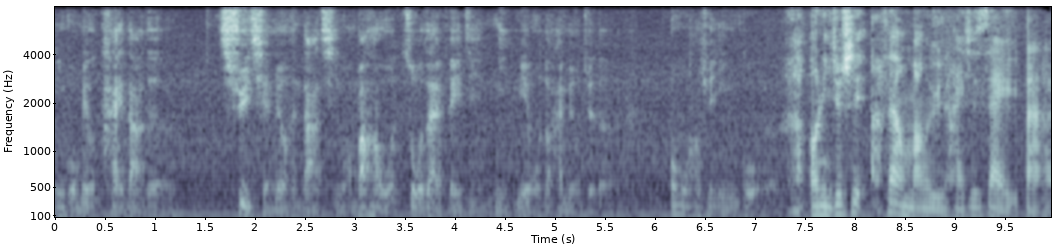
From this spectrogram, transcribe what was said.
英国没有太大的去前，没有很大的期望。包含我坐在飞机里面，我都还没有觉得哦，我要去英国了。哦，你就是非常忙于还是在把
